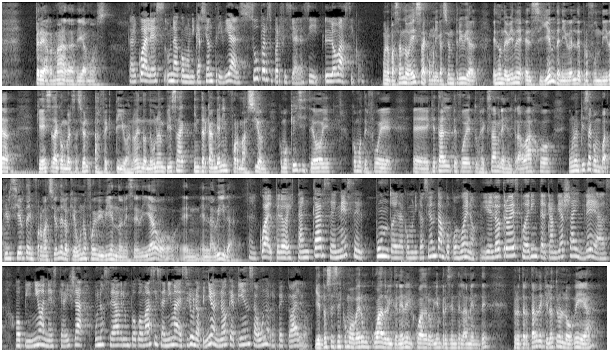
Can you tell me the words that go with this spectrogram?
prearmadas, digamos. Tal cual, es una comunicación trivial, súper superficial, así, lo básico. Bueno, pasando esa comunicación trivial es donde viene el siguiente nivel de profundidad que es la conversación afectiva, ¿no? En donde uno empieza a intercambiar información, como qué hiciste hoy, cómo te fue, eh, qué tal te fue tus exámenes, el trabajo. Uno empieza a compartir cierta información de lo que uno fue viviendo en ese día o en, en la vida. Tal cual, pero estancarse en ese punto de la comunicación tampoco es bueno. Y el otro es poder intercambiar ya ideas, opiniones, que ahí ya uno se abre un poco más y se anima a decir una opinión, ¿no? ¿Qué piensa uno respecto a algo? Y entonces es como ver un cuadro y tener el cuadro bien presente en la mente, pero tratar de que el otro lo vea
